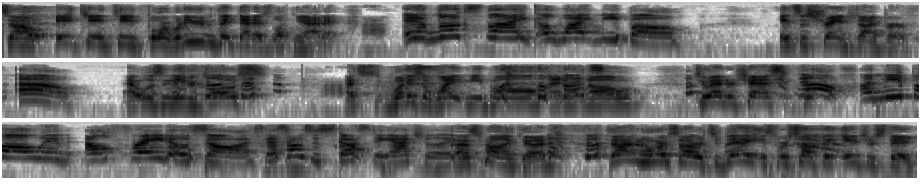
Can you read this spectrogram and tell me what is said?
So AT&T 4. What do you even think that is? Looking at it, It looks like a white meatball. it's a strange diaper. Oh. That wasn't even close. That's what is a white meatball? I don't know. Two ender chests. No, a meatball with Alfredo sauce. That sounds disgusting, actually. That's probably good. Diamond Horse Armor today is for something interesting.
